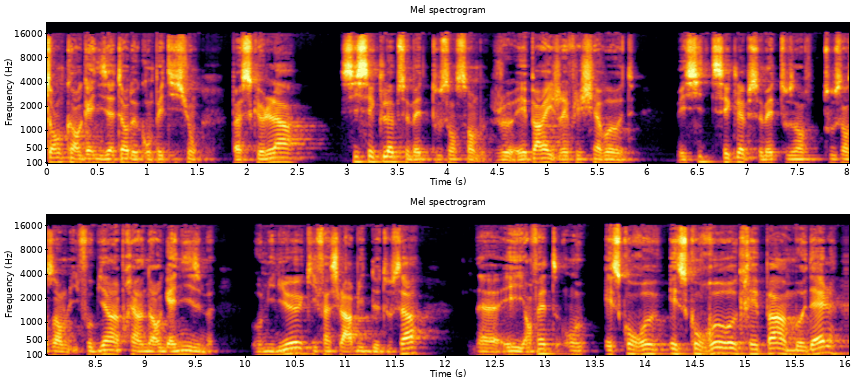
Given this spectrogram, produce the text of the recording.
tant qu'organisateur de compétition, parce que là, si ces clubs se mettent tous ensemble, je, et pareil, je réfléchis à voix haute, mais si ces clubs se mettent tous, tous ensemble, il faut bien après un organisme au milieu qui fasse l'arbitre de tout ça. Euh, et en fait, est-ce qu'on est-ce qu'on re-recrée pas un modèle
